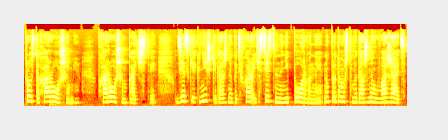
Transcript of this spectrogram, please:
просто хорошими, в хорошем качестве. Детские книжки должны быть, в хоро... естественно, не порванные, ну, потому что мы должны уважать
